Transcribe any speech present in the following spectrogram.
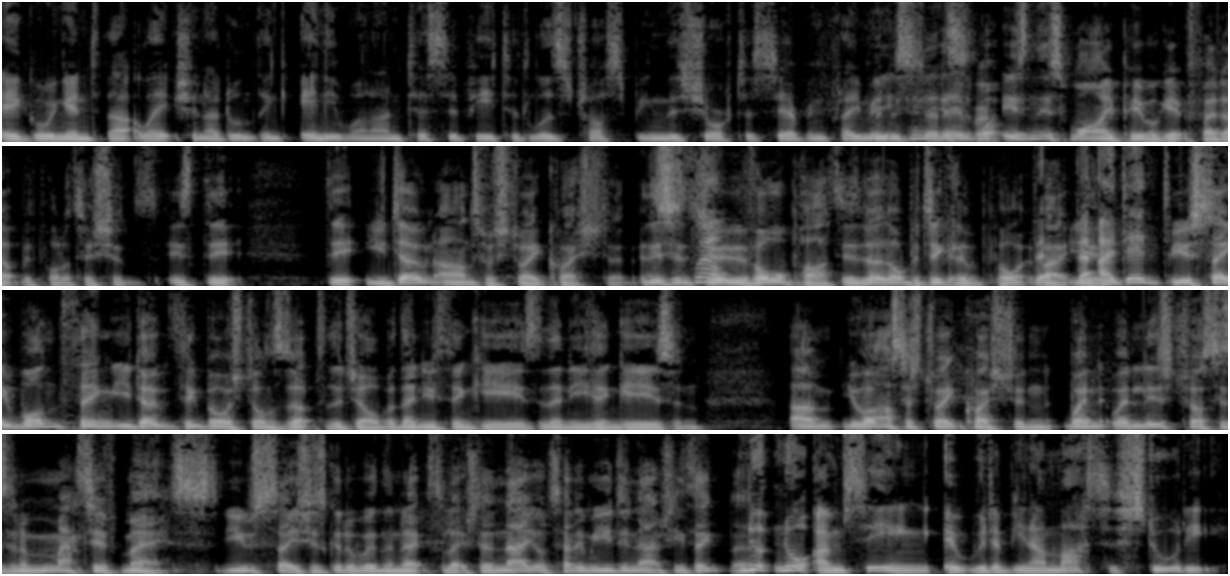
uh, going into that election. I don't think anyone anticipated Liz Truss being the shortest serving prime But minister isn't, this, ever. isn't this why people get fed up with politicians? Is that that you don't answer a straight question. And this is Well- true with all parties, not a particular point about but you. I did- You say one thing, you don't think Boris Johnson's up to the job, and then you think he is, and then you think he isn't. Um, you ask a straight question when when Liz Truss is in a massive mess. You say she's going to win the next election, and now you're telling me you didn't actually think that. No, no, I'm saying it would have been a massive story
